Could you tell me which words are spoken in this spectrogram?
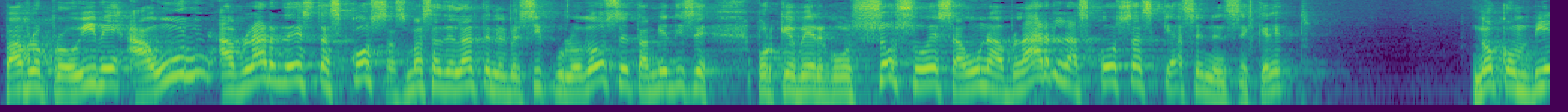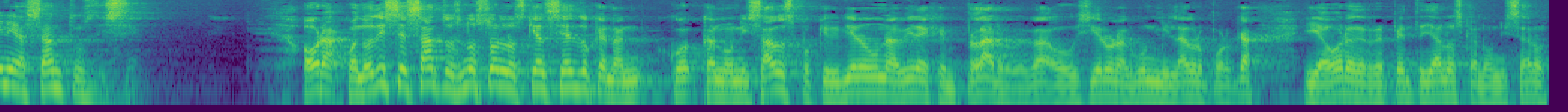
Pablo prohíbe aún hablar de estas cosas. Más adelante en el versículo 12 también dice, porque vergonzoso es aún hablar las cosas que hacen en secreto. No conviene a santos, dice. Ahora, cuando dice santos, no son los que han sido canonizados porque vivieron una vida ejemplar, ¿verdad? O hicieron algún milagro por acá y ahora de repente ya los canonizaron.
